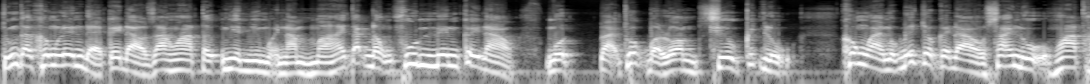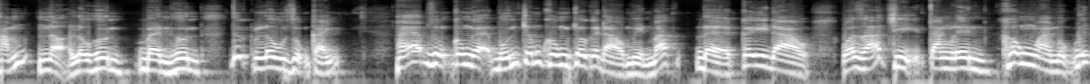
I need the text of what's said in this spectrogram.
Chúng ta không lên để cây đào ra hoa tự nhiên như mọi năm mà hãy tác động phun lên cây đào một loại thuốc bờ loam siêu kích lụ không ngoài mục đích cho cây đào sai nụ hoa thắm nở lâu hơn, bền hơn, tức lâu dụng cánh. Hãy áp dụng công nghệ 4.0 cho cây đào miền Bắc để cây đào có giá trị tăng lên không ngoài mục đích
